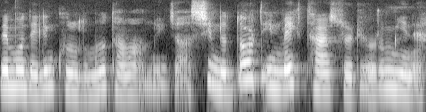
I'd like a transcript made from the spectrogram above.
Ve modelin kurulumunu tamamlayacağız. Şimdi 4 ilmek ters örüyorum yine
